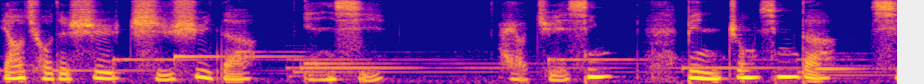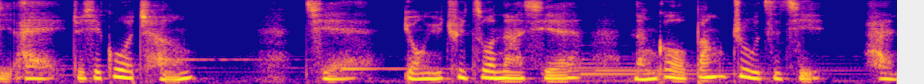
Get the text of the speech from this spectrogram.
要求的是持续的研习。还有决心，并衷心的喜爱这些过程，且勇于去做那些能够帮助自己和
